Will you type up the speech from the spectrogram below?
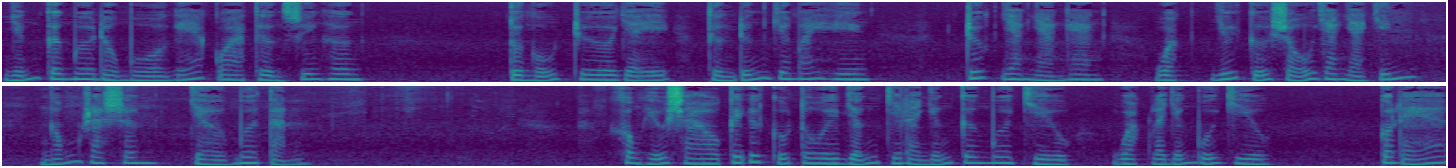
những cơn mưa đầu mùa ghé qua thường xuyên hơn. Tôi ngủ trưa dậy, thường đứng dưới mái hiên, trước gian nhà ngang hoặc dưới cửa sổ gian nhà chính, ngóng ra sân, chờ mưa tạnh. Không hiểu sao ký ức của tôi vẫn chỉ là những cơn mưa chiều hoặc là những buổi chiều. Có lẽ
